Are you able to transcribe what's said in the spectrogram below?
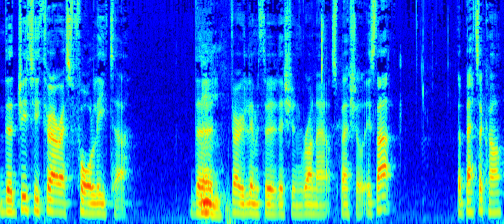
the GT3 RS 4 litre, the Hmm. very limited edition run out special, is that a better car?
